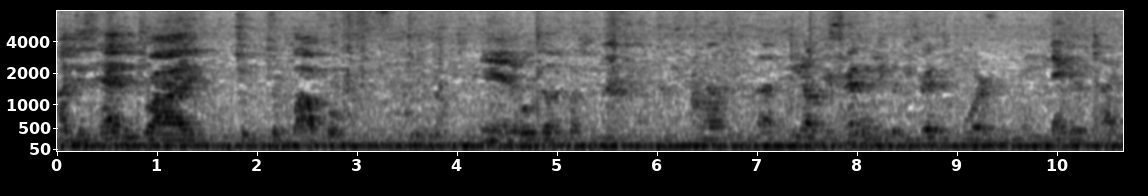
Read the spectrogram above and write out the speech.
I just had to drive to, to plow forward. And what was the other question? Well, uh, you know, if you're driven, you could be driven toward negative types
